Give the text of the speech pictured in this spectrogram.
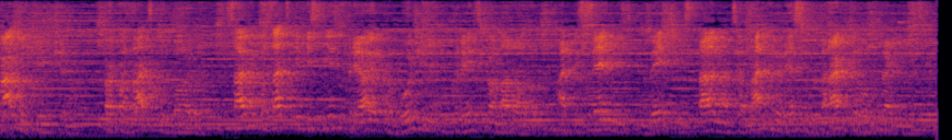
Кохану дівчину, про козацьку долю. Саме козацькі пісні сприяють пробудженню українського народу, а пісенність, музичність стали національною рисою характеру українців.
